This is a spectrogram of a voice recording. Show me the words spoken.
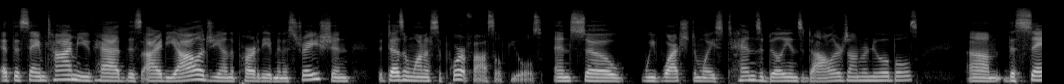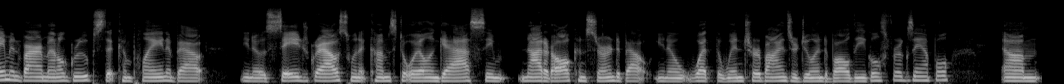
At the same time, you've had this ideology on the part of the administration that doesn't want to support fossil fuels. And so we've watched them waste tens of billions of dollars on renewables. Um, the same environmental groups that complain about, you know, sage grouse when it comes to oil and gas seem not at all concerned about, you know, what the wind turbines are doing to bald eagles, for example. Um,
